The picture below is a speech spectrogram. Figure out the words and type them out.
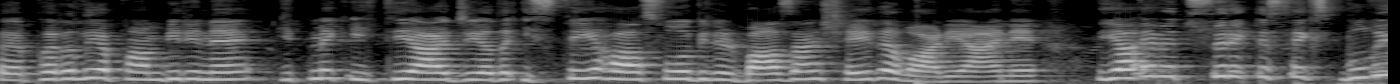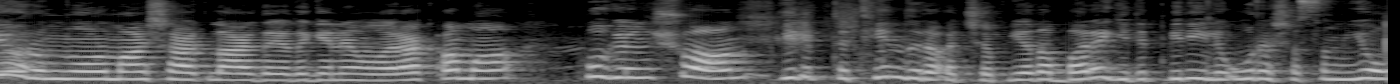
e, paralı yapan birine gitmek ihtiyacı ya da isteği hasıl olabilir. Bazen şey de var yani ya evet sürekli seks buluyorum normal şartlarda ya da genel olarak ama bugün şu an gidip de Tinder'ı açıp ya da bara gidip biriyle uğraşasım yok.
